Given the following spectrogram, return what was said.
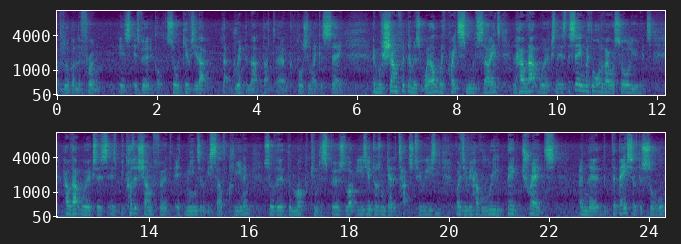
of the lug on the front is, is vertical. So it gives you that that grip and that, that um, propulsion, like I say. And we've chamfered them as well with quite smooth sides. And how that works, and it's the same with all of our sole units, how that works is, is because it's chamfered, it means it'll be self-cleaning, so the, the muck can disperse a lot easier, doesn't get attached too easily. Whereas if you have really big treads and the, the, the base of the sole,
